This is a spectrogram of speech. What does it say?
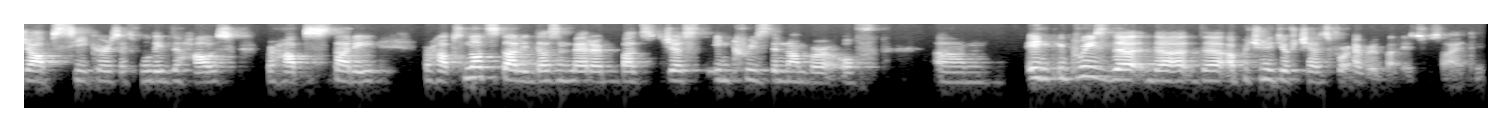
job seekers that will leave the house, perhaps study, perhaps not study, doesn't matter, but just increase the number of, um, in, increase the, the, the opportunity of chance for everybody in society.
